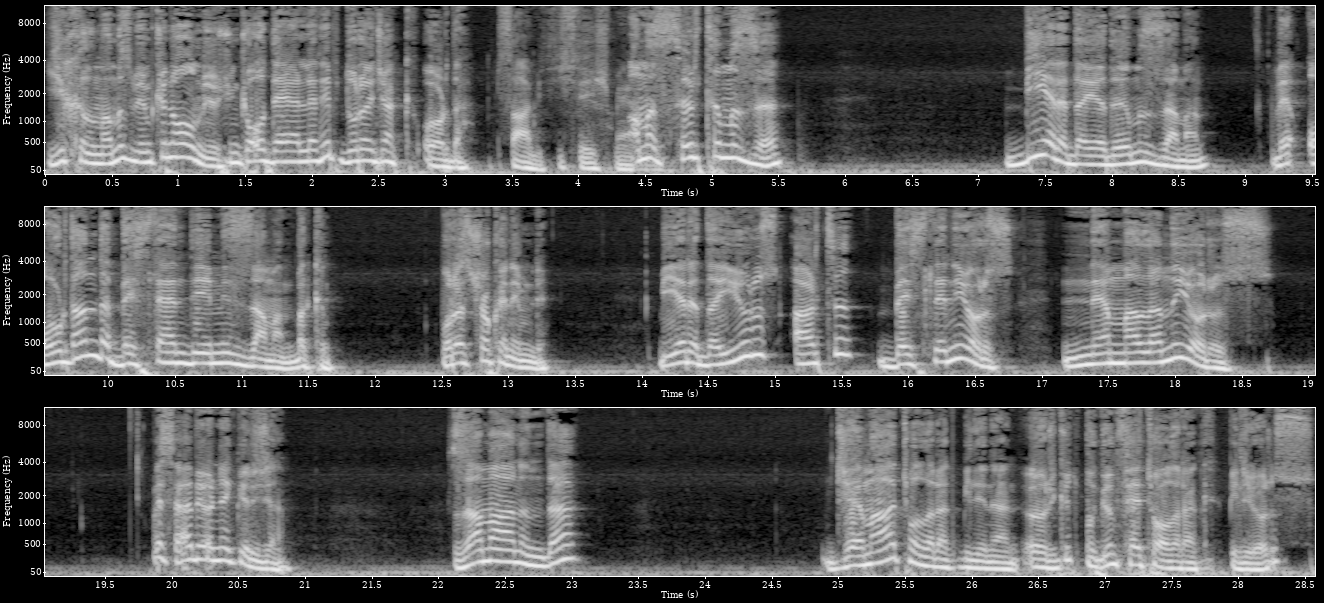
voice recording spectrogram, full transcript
yıkılmamız mümkün olmuyor. Çünkü o değerler hep duracak orada. Sabit hiç değişmeyen. Ama sırtımızı bir yere dayadığımız zaman ve oradan da beslendiğimiz zaman bakın burası çok önemli. Bir yere dayıyoruz artı besleniyoruz. Nemalanıyoruz. Mesela bir örnek vereceğim. Zamanında cemaat olarak bilinen örgüt bugün FETÖ olarak biliyoruz.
